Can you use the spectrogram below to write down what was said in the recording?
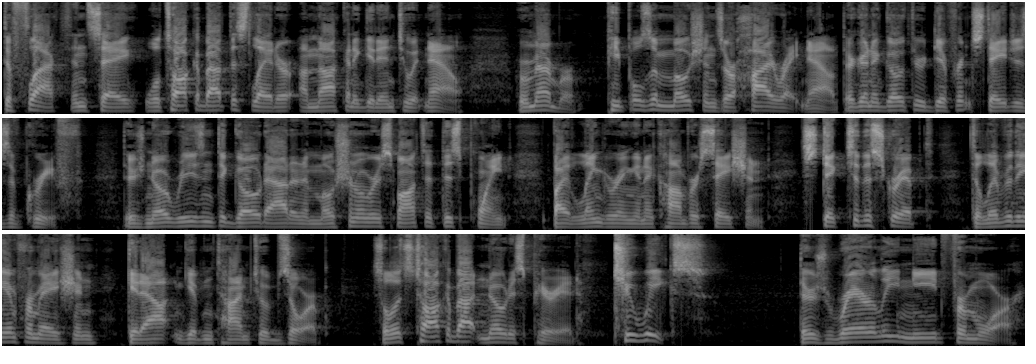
deflect and say, We'll talk about this later. I'm not going to get into it now. Remember, people's emotions are high right now. They're going to go through different stages of grief. There's no reason to goad out an emotional response at this point by lingering in a conversation. Stick to the script, deliver the information, get out and give them time to absorb. So let's talk about notice period. Two weeks. There's rarely need for more.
